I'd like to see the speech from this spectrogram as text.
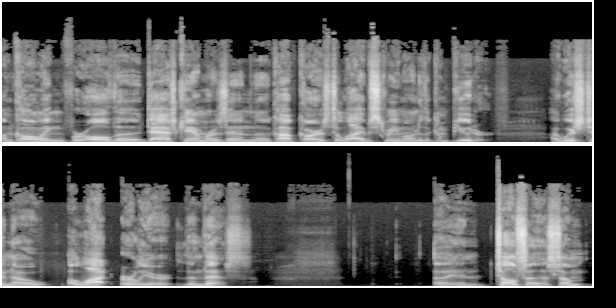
I'm calling for all the dash cameras in the cop cars to live stream onto the computer. I wish to know a lot earlier than this. Uh, in Tulsa, some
